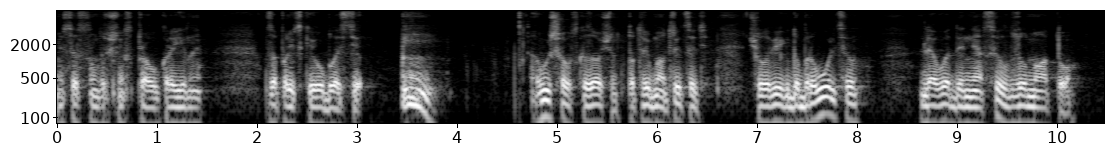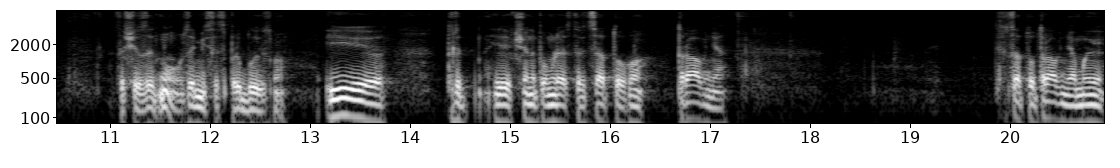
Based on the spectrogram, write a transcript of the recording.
Міністерства внутрішніх справ України в Запорізькій області. Вийшов, сказав, що потрібно 30 чоловік добровольців для ведення сил в зону АТО. Це ще за, ну, за місяць приблизно. І, якщо не помиляюсь, 30 травня 30 травня ми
